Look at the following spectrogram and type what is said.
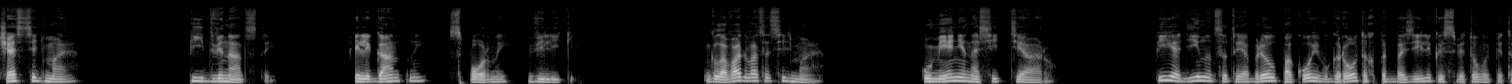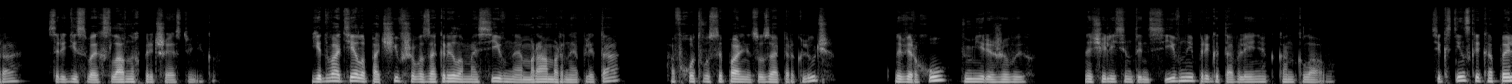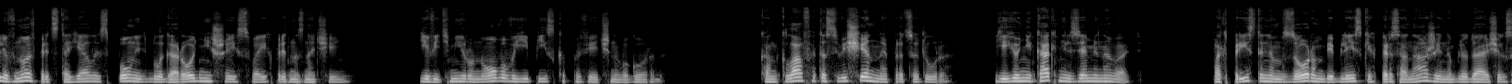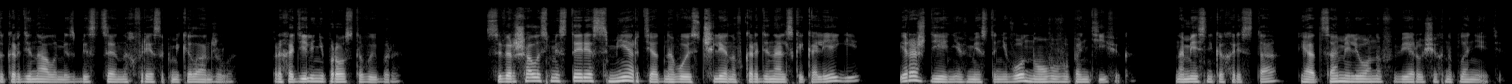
Часть седьмая. Пий двенадцатый. Элегантный, спорный, великий. Глава двадцать седьмая. Умение носить тиару. Пий одиннадцатый обрел покой в гротах под базиликой святого Петра среди своих славных предшественников. Едва тело почившего закрыла массивная мраморная плита, а вход в усыпальницу запер ключ, наверху, в мире живых, начались интенсивные приготовления к конклаву. Сикстинской капелле вновь предстояло исполнить благороднейшее из своих предназначений — явить миру нового епископа вечного города. Конклав — это священная процедура. Ее никак нельзя миновать. Под пристальным взором библейских персонажей, наблюдающих за кардиналами с бесценных фресок Микеланджело, проходили не просто выборы. Совершалась мистерия смерти одного из членов кардинальской коллегии и рождения вместо него нового понтифика наместника Христа и отца миллионов верующих на планете.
